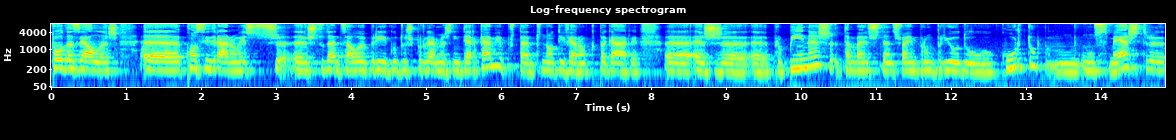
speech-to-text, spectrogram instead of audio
todas elas uh, consideraram estes uh, estudantes ao abrigo dos programas de intercâmbio, portanto, não tiveram que pagar uh, as propinas. Também os estudantes vêm por um período curto, um semestre,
